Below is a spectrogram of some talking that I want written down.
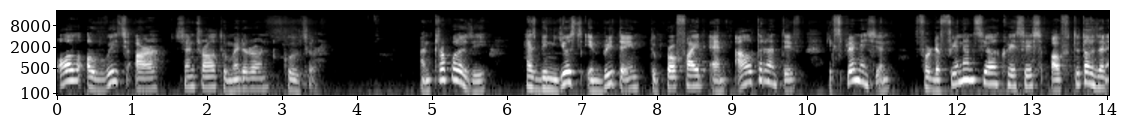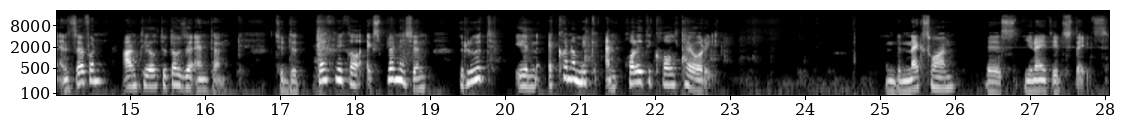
all of which are central to modern culture. Anthropology has been used in Britain to provide an alternative explanation for the financial crisis of 2007 until 2010 to the technical explanation rooted in economic and political theory. And the next one is United States.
